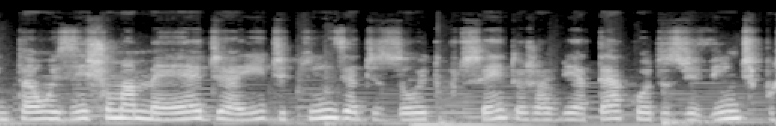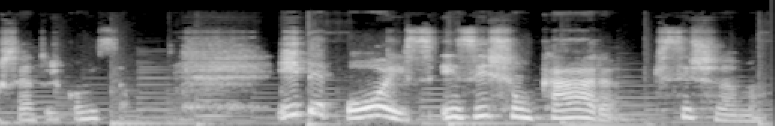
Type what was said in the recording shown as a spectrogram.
Então existe uma média aí de 15 a 18%, eu já vi até acordos de 20% de comissão. E depois existe um cara que se chama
